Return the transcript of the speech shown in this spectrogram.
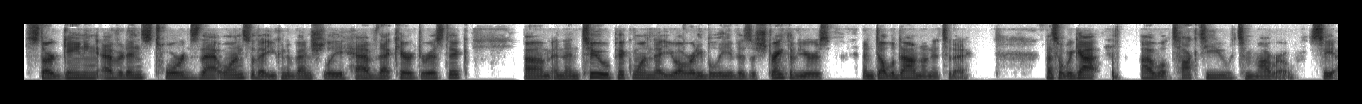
start gaining evidence towards that one so that you can eventually have that characteristic. Um, and then two, pick one that you already believe is a strength of yours and double down on it today. That's what we got. I will talk to you tomorrow. See ya.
